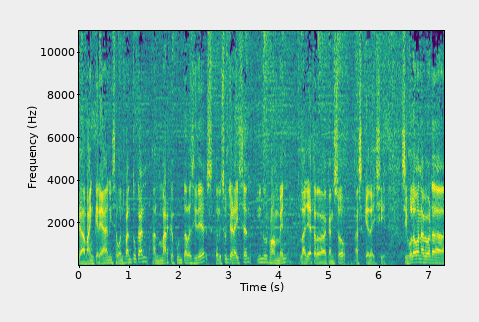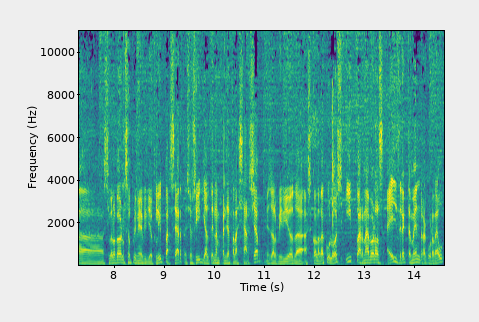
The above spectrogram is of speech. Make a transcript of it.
que van creant i segons van tocant, en Marc apunta les idees que li suggereixen i normalment la lletra de la cançó es queda així. Si voleu anar a veure, si voleu veure el seu primer videoclip, per cert, això sí, ja el tenen penjat a la xarxa, és el vídeo d'Escola de Colors, i per anar a veure'ls a ells directament, recordeu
